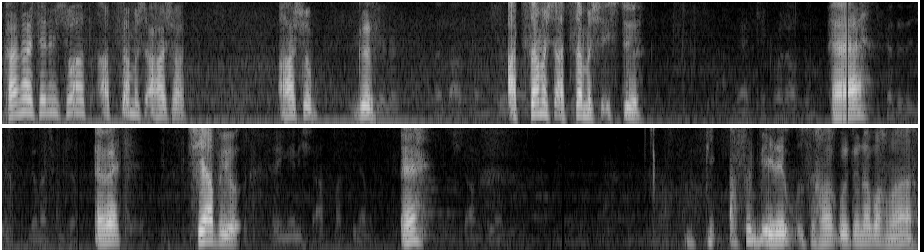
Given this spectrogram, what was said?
Kanka senin şu at atsamış aha şu at. Aha şu gır. Atsamış atsamış istiyor. He. Evet. Şey yapıyor. E? Bir, asıl bir ele salak koyduğuna bakma ha.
